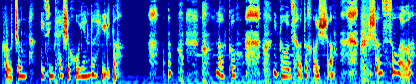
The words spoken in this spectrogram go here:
口中已经开始胡言乱语了。老公，你把我操的好爽，爽死我了！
